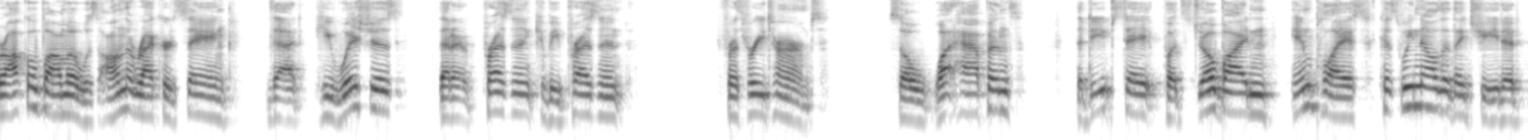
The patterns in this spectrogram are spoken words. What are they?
Barack Obama was on the record saying that he wishes that a president could be president for three terms. So, what happens? The deep state puts Joe Biden in place because we know that they cheated.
